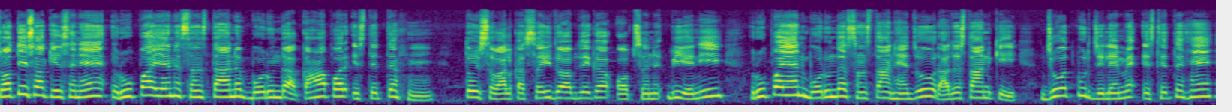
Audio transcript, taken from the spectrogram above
चौतीसवा क्वेश्चन है रूपायन संस्थान बोरुंदा कहाँ पर स्थित हैं? तो इस सवाल का सही जवाब देगा ऑप्शन बी, यानी रूपायन बोरुंदा संस्थान है जो राजस्थान के जोधपुर ज़िले में स्थित हैं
